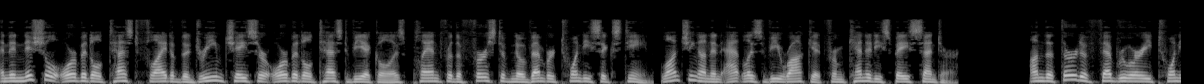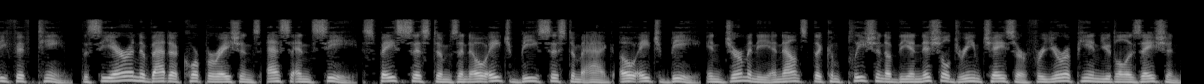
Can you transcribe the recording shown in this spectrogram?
An initial orbital test flight of the Dream Chaser orbital test vehicle is planned for 1 November 2016, launching on an Atlas V rocket from Kennedy Space Center. On 3 February 2015, the Sierra Nevada Corporation's SNC Space Systems and OHB System AG OHB in Germany announced the completion of the initial Dream Chaser for European Utilization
